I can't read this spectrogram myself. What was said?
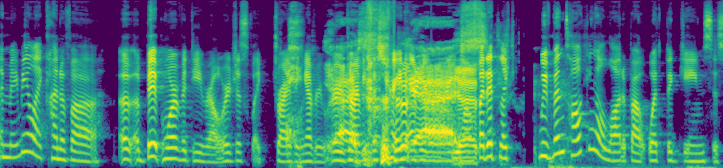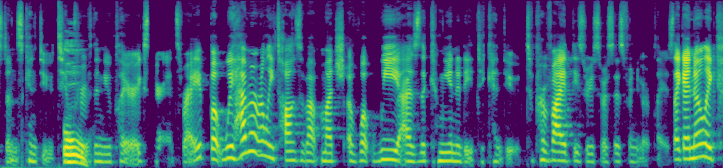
And maybe like kind of a a, a bit more of a derail. We're just like driving oh, everywhere, yes. driving this train everywhere right now. Yes. But it's like we've been talking a lot about what the game systems can do to Ooh. improve the new player experience, right? But we haven't really talked about much of what we as the community to, can do to provide these resources for newer players. Like I know like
